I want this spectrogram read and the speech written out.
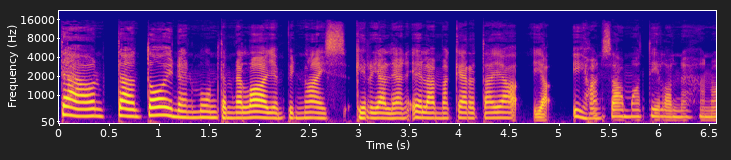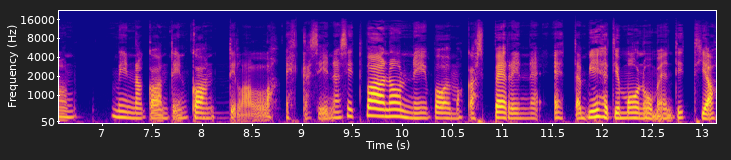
Tämä on, tää on toinen mun tämmöinen laajempi naiskirjailijan elämäkerta ja, ja ihan sama tilannehan on Minna Kantin Kanttilalla. Ehkä siinä sitten vaan on niin voimakas perinne, että miehet ja monumentit ja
